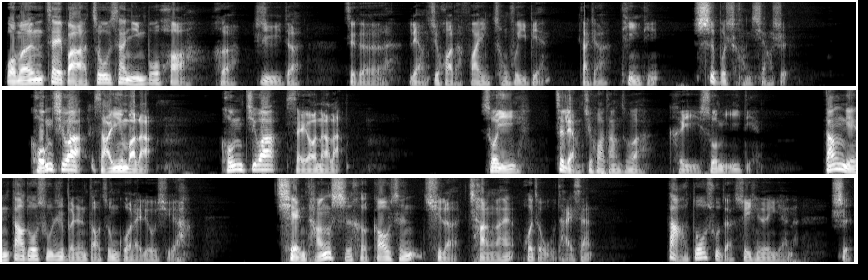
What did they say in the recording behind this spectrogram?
我们再把舟山宁波话和日语的这个两句话的发音重复一遍，大家听一听，是不是很相似？空基哇撒尤马拉，空基哇撒尤那拉。所以这两句话当中啊，可以说明一点：当年大多数日本人到中国来留学啊。遣唐使和高僧去了长安或者五台山，大多数的随行人员呢是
